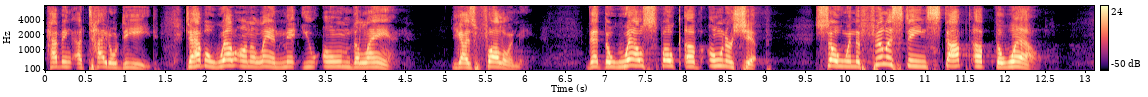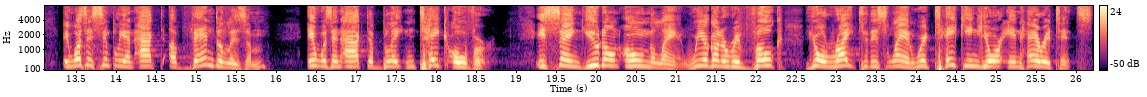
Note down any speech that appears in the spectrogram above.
having a title deed. To have a well on a land meant you owned the land. You guys following me? That the well spoke of ownership. So when the Philistines stopped up the well, it wasn't simply an act of vandalism, it was an act of blatant takeover. It's saying you don't own the land. We are going to revoke your right to this land. We're taking your inheritance.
